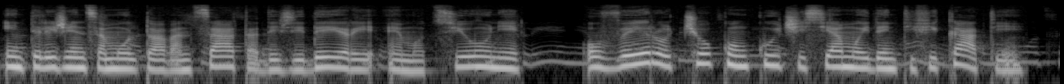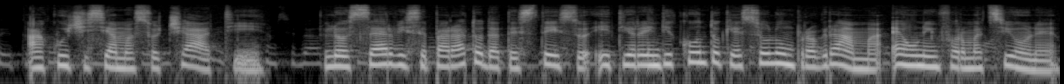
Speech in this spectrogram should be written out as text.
intelligenza molto avanzata, desideri, emozioni, ovvero ciò con cui ci siamo identificati, a cui ci siamo associati. Lo osservi separato da te stesso e ti rendi conto che è solo un programma, è un'informazione.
